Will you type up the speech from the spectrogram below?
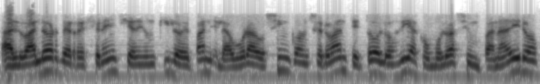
al valor de referencia de un kilo de pan elaborado sin conservante todos los días como lo hace un panadero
